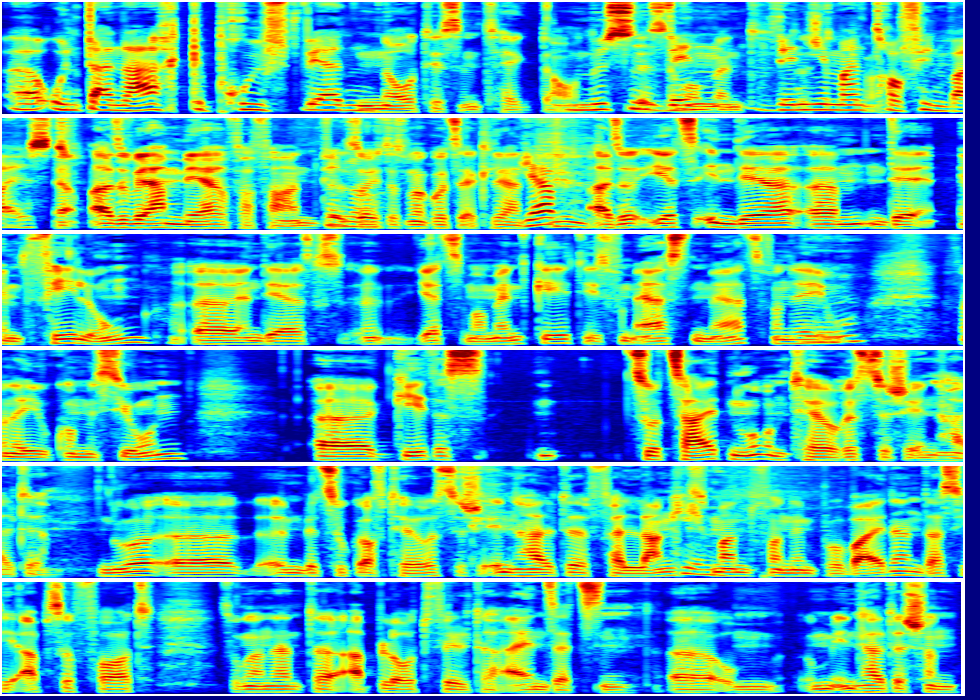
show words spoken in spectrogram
äh, und danach geprüft werden Notice and Takedown müssen, wenn, wenn jemand darauf hinweist. Ja, also wir haben mehrere Verfahren. Genau. Soll ich das mal kurz erklären? Ja. Also jetzt in der, ähm, in der Empfehlung, äh, in der es äh, jetzt im Moment geht, die ist vom 1. März von der mhm. EU, von der EU-Kommission, äh, geht es zurzeit nur um terroristische Inhalte. Nur äh, in Bezug auf terroristische Inhalte verlangt okay. man von den Providern, dass sie ab sofort sogenannte Upload-Filter einsetzen, äh, um, um Inhalte schon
